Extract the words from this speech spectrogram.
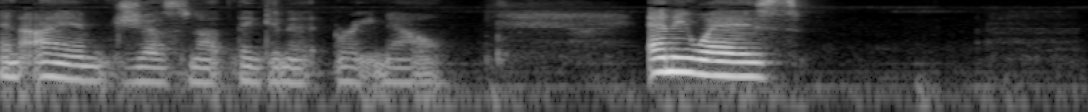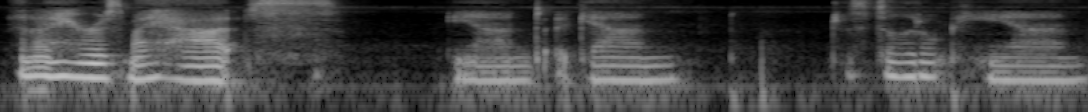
and I am just not thinking it right now. Anyways, and here is my hats, and again, just a little pan.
